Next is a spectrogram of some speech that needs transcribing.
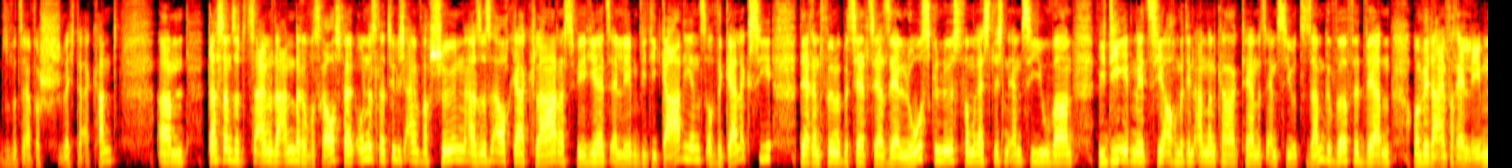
so wird sie einfach schlechter erkannt. Ähm, das ist dann so das ein oder andere, was rausfällt. Und ist natürlich einfach schön. Also ist auch ja klar, dass wir hier jetzt erleben, wie die Guardians of the Galaxy, deren Filme bis jetzt ja sehr losgelöst vom restlichen MCU waren, wie die eben jetzt hier auch mit den anderen Charakteren des MCU zusammengewürfelt werden und wir da einfach erleben,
